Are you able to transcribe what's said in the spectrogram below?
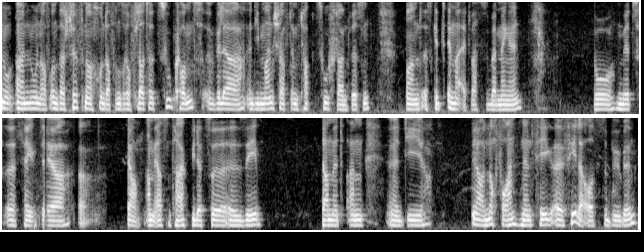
äh, nun auf unser Schiff noch und auf unsere Flotte zukommt, will er die Mannschaft im Top-Zustand wissen. Und es gibt immer etwas zu bemängeln. Somit äh, fängt er äh, ja, am ersten Tag wieder zur äh, See damit an, äh, die ja, noch vorhandenen Fe äh, Fehler auszubügeln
